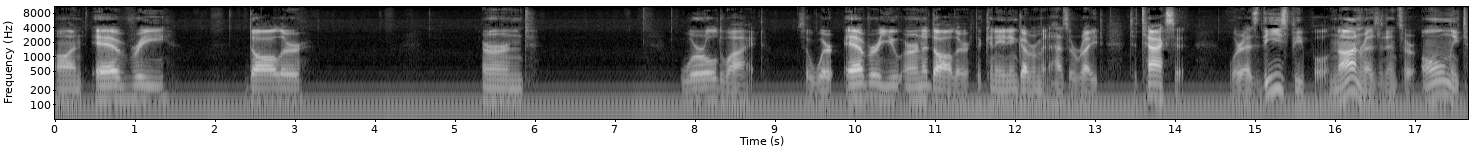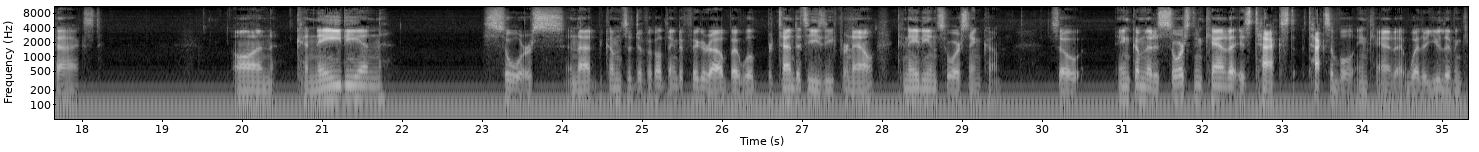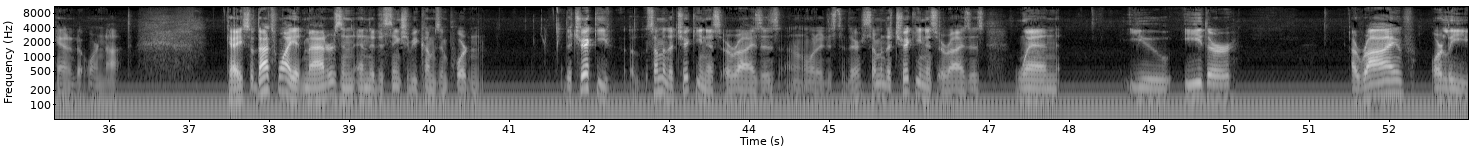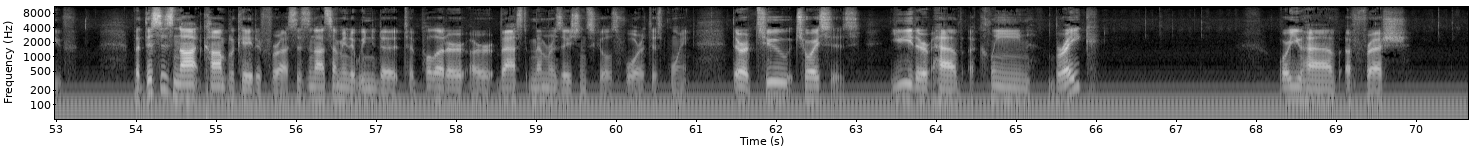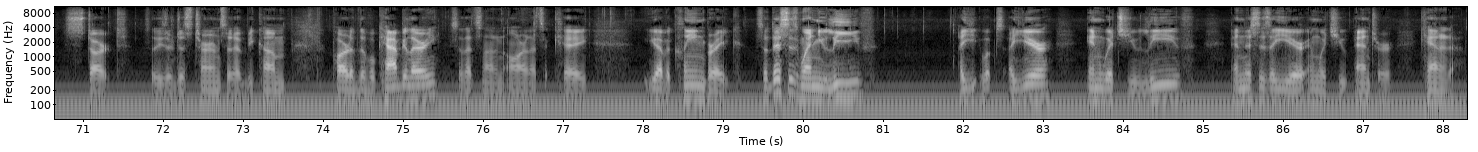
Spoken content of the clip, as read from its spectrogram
on every dollar earned worldwide. So wherever you earn a dollar, the Canadian government has a right to tax it. Whereas these people, non-residents, are only taxed on Canadian source, and that becomes a difficult thing to figure out, but we'll pretend it's easy for now. Canadian source income. So income that is sourced in Canada is taxed taxable in Canada, whether you live in Canada or not. Okay, so that's why it matters, and, and the distinction becomes important. The tricky, some of the trickiness arises. I don't know what I just did there. Some of the trickiness arises when you either arrive or leave. But this is not complicated for us. This is not something that we need to, to pull out our, our vast memorization skills for at this point. There are two choices. You either have a clean break or you have a fresh start. So these are just terms that have become part of the vocabulary. So that's not an R, that's a K. You have a clean break. So this is when you leave a, whoops, a year in which you leave, and this is a year in which you enter Canada.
